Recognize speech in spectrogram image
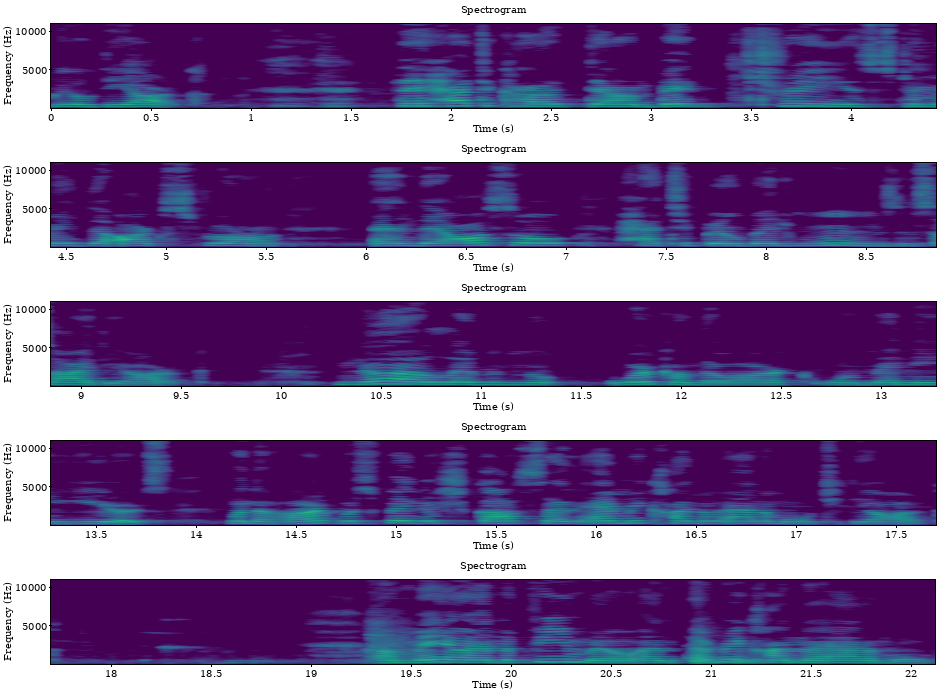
build the ark. They had to cut down big trees to make the ark strong, and they also had to build big rooms inside the ark. Noah lived and worked on the ark for many years. When the ark was finished, God sent every kind of animal to the ark. A male and a female, and every kind of animal,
